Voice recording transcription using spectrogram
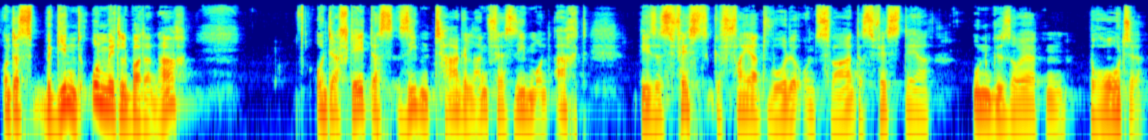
Und das beginnt unmittelbar danach. Und da steht, dass sieben Tage lang, Vers sieben und acht, dieses Fest gefeiert wurde, und zwar das Fest der ungesäuerten Brote.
